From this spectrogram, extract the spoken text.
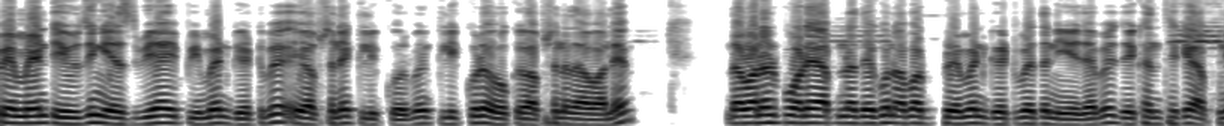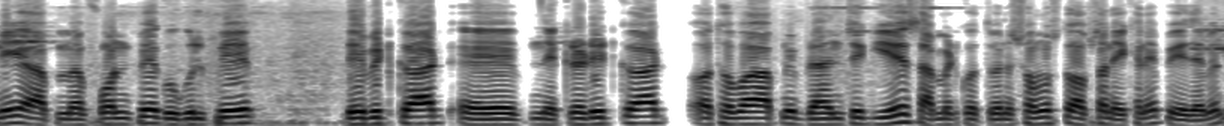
payment using SBI payment gateway এই অপশনে ক্লিক করবেন। ক্লিক করে ওকে অপশনে দেওয়ালে দেওয়ানোর পরে আপনার দেখুন আবার পেমেন্ট গেটওয়েতে নিয়ে যাবে। যেখান থেকে আপনি আপনার PhonePe Google Pay debit card credit card অথবা আপনি ব্রাঞ্চে গিয়ে সাবমিট করতে পারেন। সমস্ত অপশান এখানে পেয়ে যাবেন।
